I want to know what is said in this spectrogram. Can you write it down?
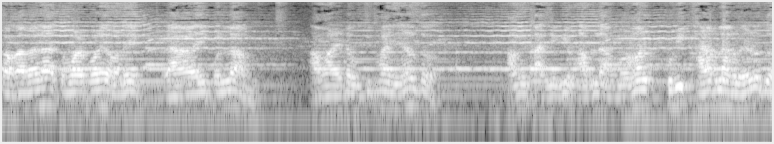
সকালবেলা তোমার পরে অনেক রাগারাগি করলাম। আমার এটা উচিত হয়নি জানো তো? আমি কাজে গিয়ে ভাবলাম আমার খুবই খারাপ লাগল জানো তো?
